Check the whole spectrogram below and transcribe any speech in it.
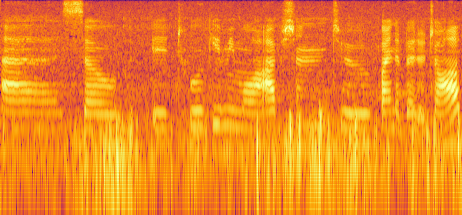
Uh, so it will give me more option to find a better job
